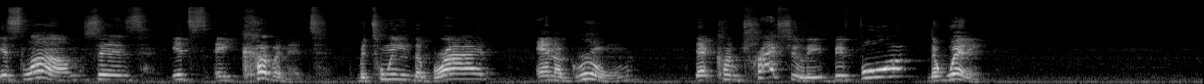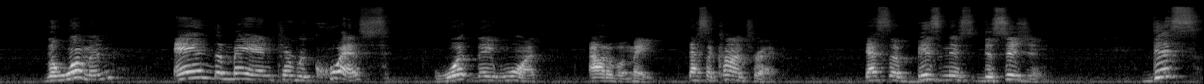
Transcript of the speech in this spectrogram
Islam says it's a covenant between the bride and a groom that contractually, before the wedding, the woman and the man can request what they want out of a mate. That's a contract. That's a business decision. This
